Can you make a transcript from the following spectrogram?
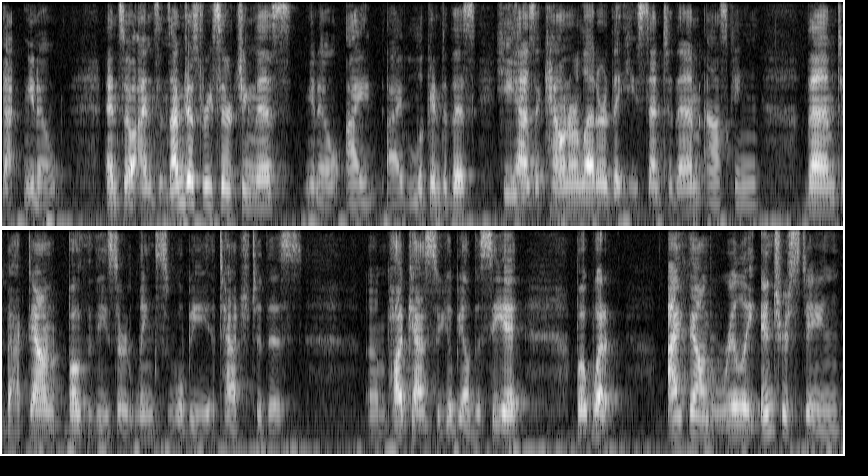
uh, you know, and so, and since I'm just researching this, you know, I, I look into this. He has a counter letter that he sent to them asking them to back down. Both of these are links will be attached to this um, podcast, so you'll be able to see it. But what I found really interesting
